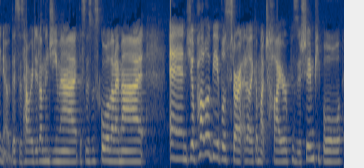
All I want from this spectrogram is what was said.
you know, this is how I did on the GMAT, this is the school that I'm at, and you'll probably be able to start at like a much higher position. People,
